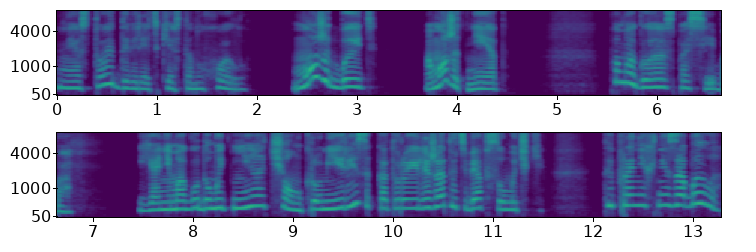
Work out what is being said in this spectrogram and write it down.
«Мне стоит доверять Кестону Хойлу?» «Может быть, а может, нет». «Помогла, спасибо». «Я не могу думать ни о чем, кроме ирисок, которые лежат у тебя в сумочке. Ты про них не забыла?»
